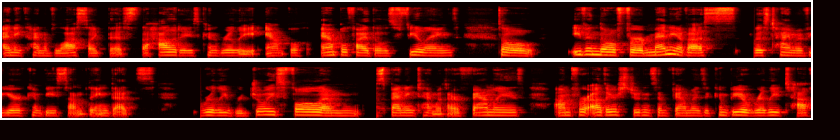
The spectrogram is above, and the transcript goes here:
any kind of loss like this, the holidays can really ampl- amplify those feelings. So, even though for many of us, this time of year can be something that's really rejoiceful and spending time with our families. Um, for other students and families, it can be a really tough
